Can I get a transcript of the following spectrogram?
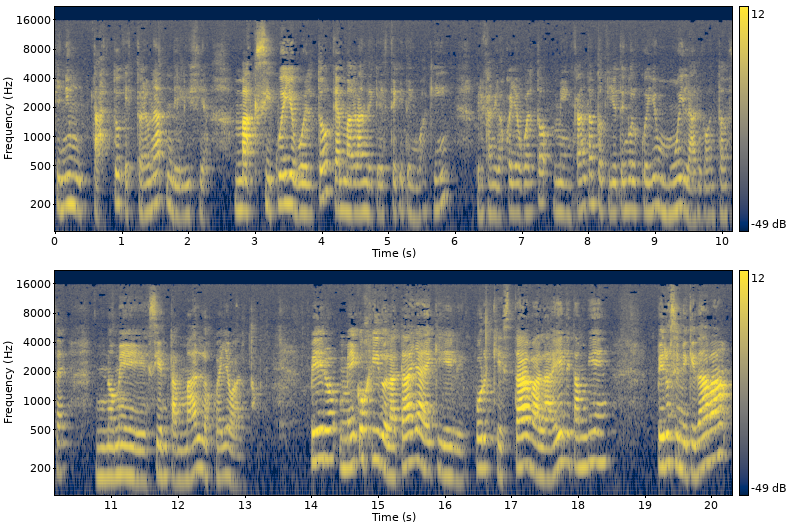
tiene un tacto que esto es una delicia. Maxi cuello vuelto, que es más grande que este que tengo aquí, pero es que a mí los cuellos vueltos me encantan porque yo tengo el cuello muy largo, entonces no me sientan mal los cuellos altos. Pero me he cogido la talla XL porque estaba la L también, pero se me quedaba,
